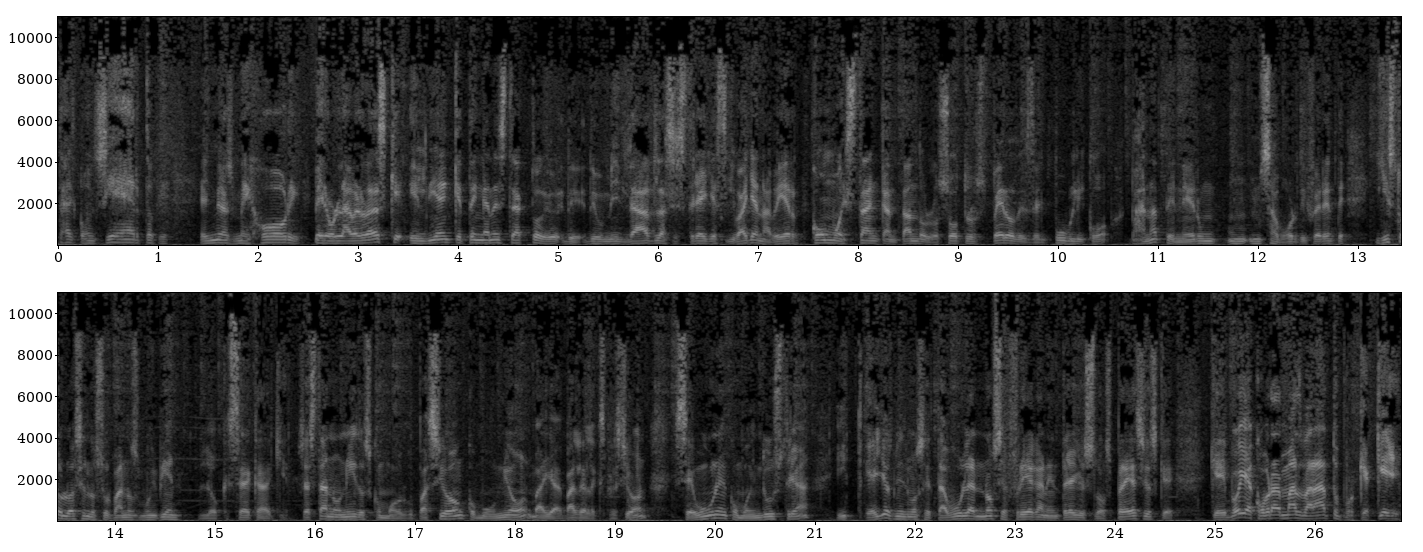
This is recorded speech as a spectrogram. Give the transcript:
tal concierto, que es mejor, pero la verdad es que el día en que tengan este acto de, de- humildad las estrellas y vayan a ver cómo están cantando los otros, pero desde el público, van a tener un, sabor diferente. Y esto lo hacen los urbanos muy bien, lo que sea cada quien. O sea, están unidos como agrupación, como unión, vaya, valga la expresión, se unen como industria y ellos mismos se tabulan, no se friegan entre ellos los precios, que, que voy a cobrar más barato porque aquí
